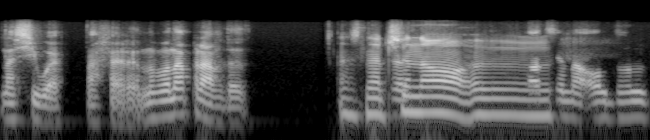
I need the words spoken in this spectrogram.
na siłę aferę, no bo naprawdę. Znaczy no... Y, na odwrót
